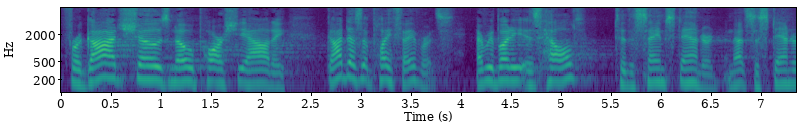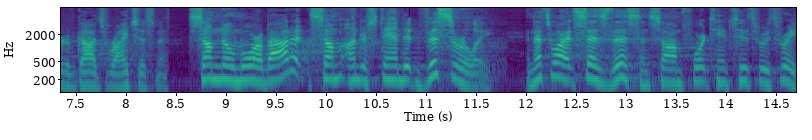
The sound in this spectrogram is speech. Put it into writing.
For God shows no partiality. God doesn't play favorites. Everybody is held to the same standard, and that's the standard of God's righteousness. Some know more about it, some understand it viscerally. And that's why it says this in Psalm 14, 2 through 3.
